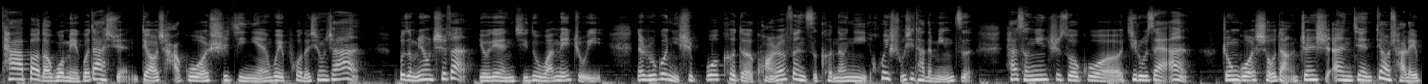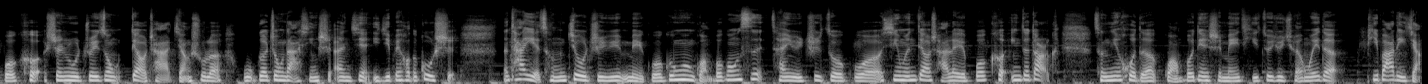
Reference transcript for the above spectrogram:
他报道过美国大选，调查过十几年未破的凶杀案。不怎么用吃饭，有点极度完美主义。那如果你是播客的狂热分子，可能你会熟悉他的名字。他曾经制作过《记录在案》中国首档真实案件调查类播客，深入追踪调查，讲述了五个重大刑事案件以及背后的故事。那他也曾就职于美国公共广播公司，参与制作过新闻调查类播客《In the Dark》，曾经获得广播电视媒体最具权威的 P 巴里奖。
